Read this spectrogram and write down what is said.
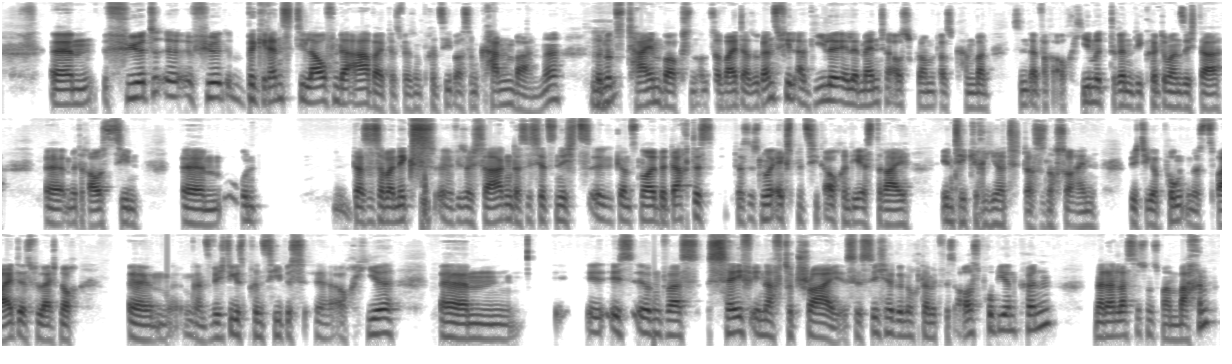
Ähm, führt, äh, führt, begrenzt die laufende Arbeit, das wäre so ein Prinzip aus dem Kanban, ne? Mhm. benutzt mhm. Timeboxen und so weiter. Also ganz viel agile Elemente aus Scrum und aus Kanban sind einfach auch hier mit drin, die könnte man sich da äh, mit rausziehen. Ähm, und das ist aber nichts, äh, wie soll ich sagen, das ist jetzt nichts äh, ganz neu bedachtes, das ist nur explizit auch in die S3 integriert. Das ist noch so ein wichtiger Punkt. Und das zweite ist vielleicht noch, ähm, ein ganz wichtiges Prinzip ist äh, auch hier, ähm, ist irgendwas safe enough to try? Ist es sicher genug, damit wir es ausprobieren können? Na, dann lasst es uns mal machen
